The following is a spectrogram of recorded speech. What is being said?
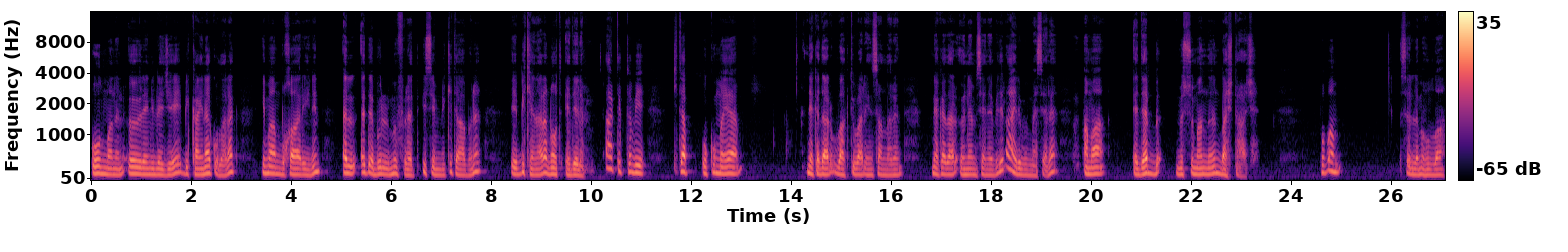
olmanın öğrenileceği bir kaynak olarak İmam Bukhari'nin El Edebul Müfred isimli kitabını e, bir kenara not edelim. Artık tabi kitap okumaya ne kadar vakti var insanların, ne kadar önemsenebilir ayrı bir mesele. Ama edeb Müslümanlığın baş tacı. Babam sellemehullah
